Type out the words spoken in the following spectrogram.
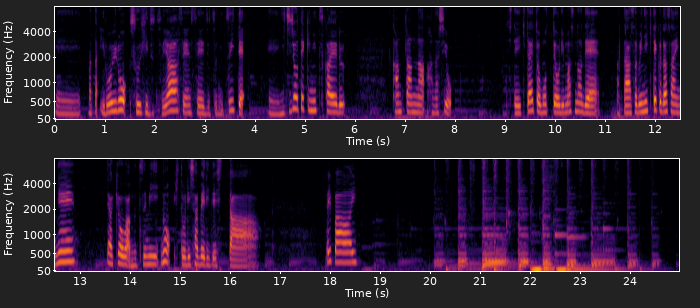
えー、またいろいろ数秘術や先生術について、えー、日常的に使える簡単な話をしていきたいと思っておりますのでまた遊びに来てくださいね。では今日はむつみの一人喋りでした。バイバイ。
